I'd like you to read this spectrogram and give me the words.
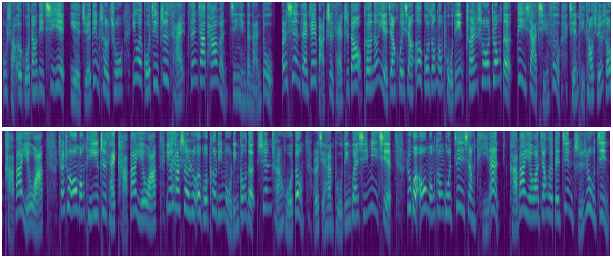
不少俄国当地企业也决定撤出，因为国际制裁增加他们经营的难度。而现在这把制裁之刀，可能也将会向俄国总统普丁传说中的地下情妇前体操选手卡巴耶娃。传出欧盟提议制裁卡巴耶娃，因为他涉入俄国克里姆林宫的宣传活动，而且和普丁关系密切。如果欧盟通过这项提案，卡巴耶娃将会被禁止入境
